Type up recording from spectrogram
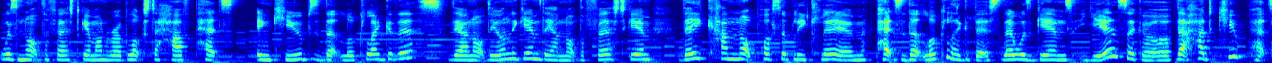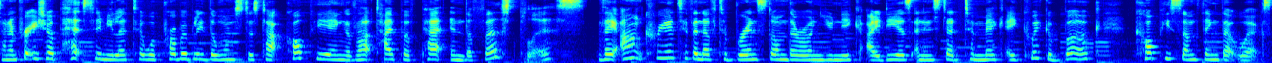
was not the first game on Roblox to have pets in cubes that look like this. They are not the only game, they are not the first game. They cannot possibly claim pets that look like this. There was games years ago that had cube pets and I'm pretty sure Pet Simulator were probably the ones to start copying that type of pet in the first place. They aren't creative enough to brainstorm their own unique ideas and instead to make a quick buck, copy something that works.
